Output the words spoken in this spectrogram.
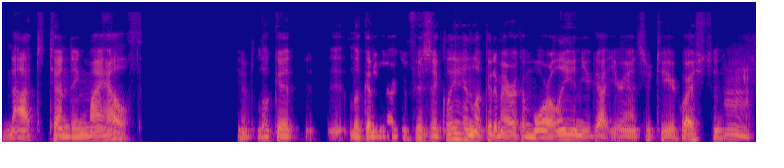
not tending my health. You know, look at look at America physically and look at America morally, and you got your answer to your question. Mm,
